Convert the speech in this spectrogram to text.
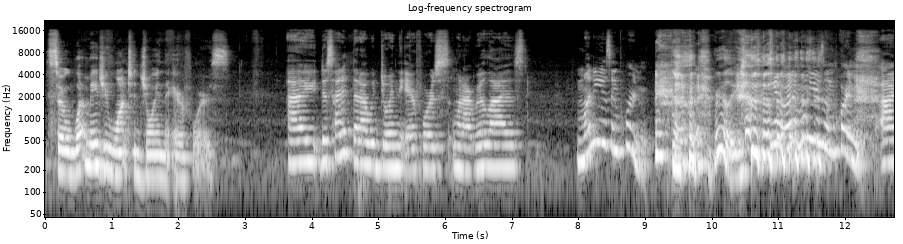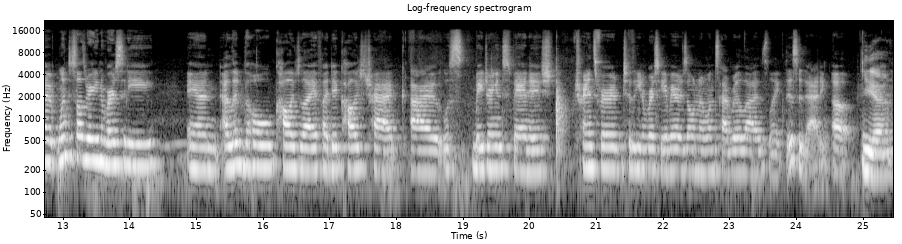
So what made you want to join the Air Force? I decided that I would join the Air Force when I realized money is important. really? yeah, money money is important. I went to Salisbury University and I lived the whole college life. I did college track. I was majoring in Spanish, transferred to the University of Arizona once I realized like this is adding up. yeah.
